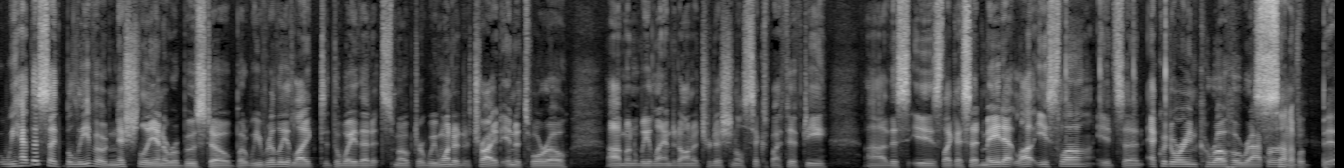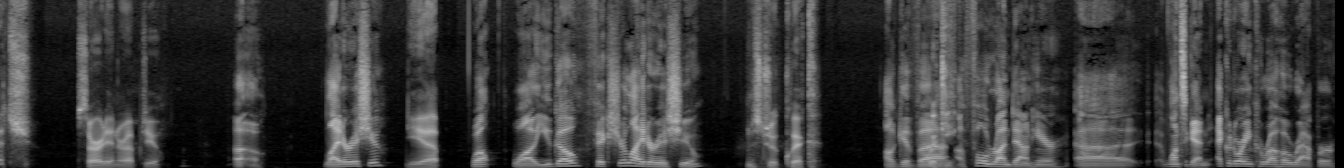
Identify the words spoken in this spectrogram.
We had this, I believe, initially in a robusto, but we really liked the way that it smoked, or we wanted to try it in a Toro, um, and we landed on a traditional six x fifty. Uh, this is, like I said, made at La Isla. It's an Ecuadorian Corojo wrapper. Son of a bitch. Sorry to interrupt you. Uh oh, lighter issue. Yep. Well, while you go fix your lighter issue, Let's do a quick. I'll give uh, a full rundown here. Uh, once again, Ecuadorian Corojo wrapper.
